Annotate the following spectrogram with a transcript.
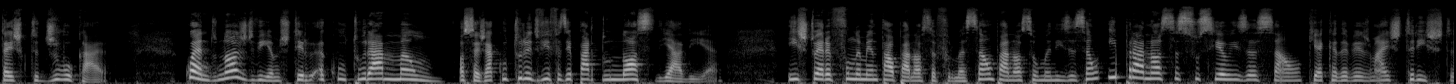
tens que te deslocar. Quando nós devíamos ter a cultura à mão, ou seja, a cultura devia fazer parte do nosso dia a dia. Isto era fundamental para a nossa formação, para a nossa humanização e para a nossa socialização, que é cada vez mais triste.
